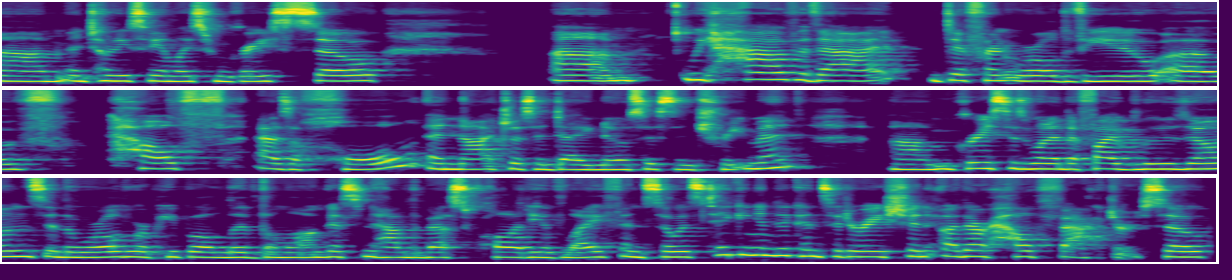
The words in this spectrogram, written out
um, and Tony's family's from Greece. So um, we have that different worldview of health as a whole and not just a diagnosis and treatment. Um, Greece is one of the five blue zones in the world where people live the longest and have the best quality of life. And so it's taking into consideration other health factors. So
